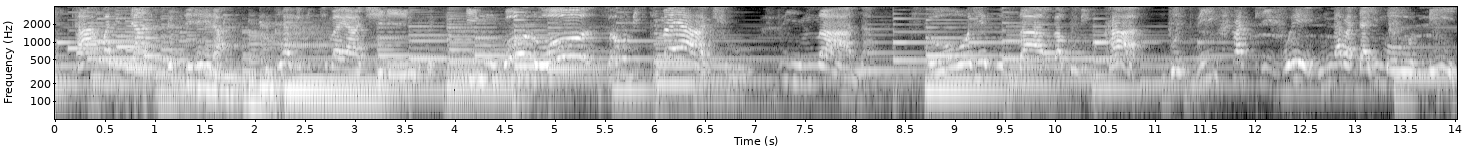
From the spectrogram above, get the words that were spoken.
itangwa n'ibyanditswe byera kugira ngo imitima yacu irindwe. Ingoro zo mu mitima yacu z'imana zoye gusambagurika ngo zifatigwe n'abadayimoni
